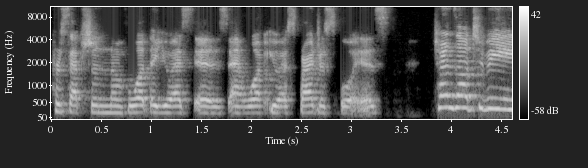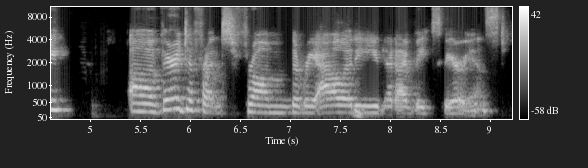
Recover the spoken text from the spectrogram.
perception of what the US is and what US graduate school is turns out to be uh, very different from the reality that I've experienced.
